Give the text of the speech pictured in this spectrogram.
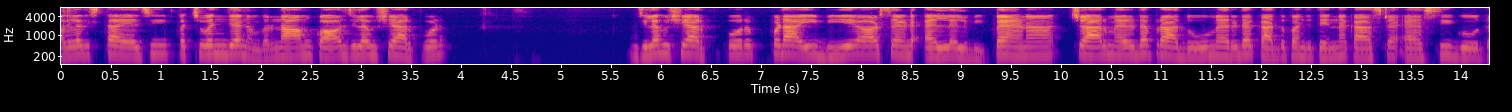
ਅਗਲਾ ਰਿਸ਼ਤਾ ਹੈ ਜੀ 55 ਨੰਬਰ, ਨਾਮ ਕੌਰ, ਜ਼ਿਲ੍ਹਾ ਹੁਸ਼ਿਆਰਪੁਰ। ਜ਼ਿਲ੍ਹਾ ਹੁਸ਼ਿਆਰਪੁਰ, ਪੜ੍ਹਾਈ ਬੀਏ ਆਰਟਸ ਐਂਡ ਐਲਐਲਬੀ ਭੈਣਾ, ਚਾਰ ਮੈਰਿਡ ਭਰਾ, ਦੋ ਮੈਰਿਡ, ਕੱਦ 5 3 ਕਾਸਟ ਹੈ ਐਸਸੀ ਗੋਤ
